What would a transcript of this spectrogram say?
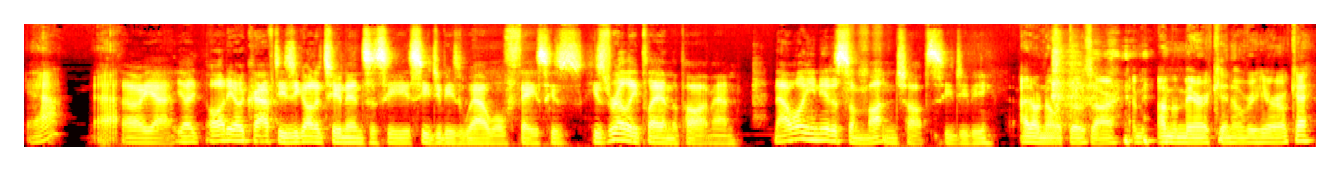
Yeah? Yeah. Oh yeah, yeah. Audio crafties, you got to tune in to see CGB's werewolf face. He's he's really playing the part, man. Now all you need is some mutton chops, CGB. I don't know what those are. I'm, I'm American over here, okay?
